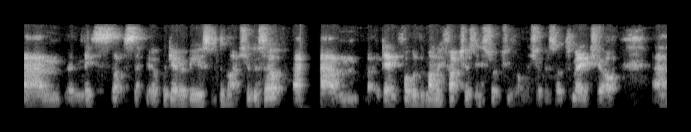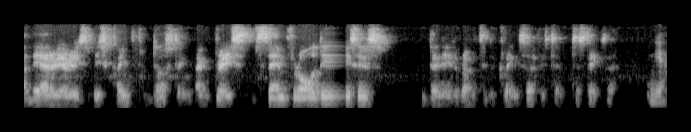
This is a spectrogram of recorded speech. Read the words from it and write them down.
um, and they sort of step it up again, maybe use something like sugar soap. Um, but again, follow the manufacturer's instructions on the sugar soap to make sure uh, the area is, is clean from dust and, and, grease. Same for all adhesives, they need a relatively clean surface to, to stick to. Yeah.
